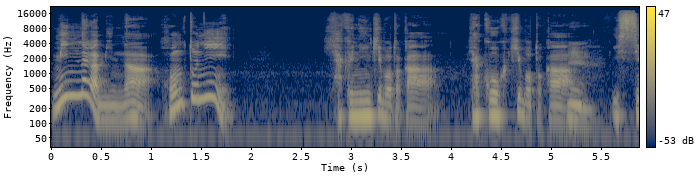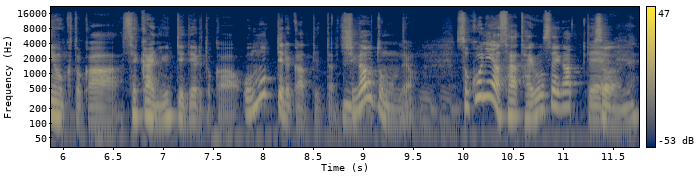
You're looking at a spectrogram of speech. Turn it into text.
みんながみんな本当に100人規模とか100億規模とか、うん。1000億とか世界に打って出るとか思ってるかって言ったら違うと思うんだよ、そこにはさ多様性があってね。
